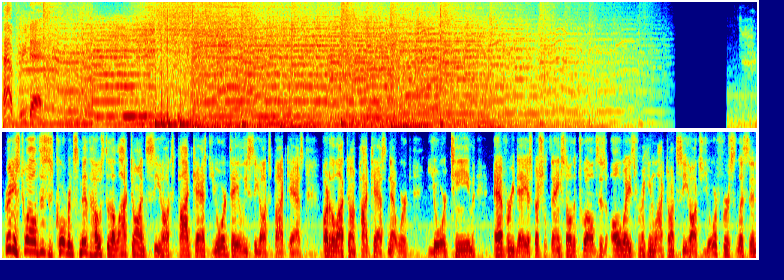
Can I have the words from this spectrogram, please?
every day. Greetings, 12. This is Corbin Smith, host of the Locked On Seahawks podcast, your daily Seahawks podcast, part of the Locked On Podcast Network, your team every day. A special thanks to all the 12s, as always, for making Locked On Seahawks your first listen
